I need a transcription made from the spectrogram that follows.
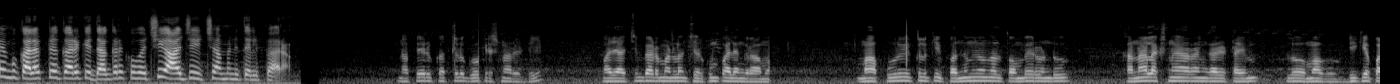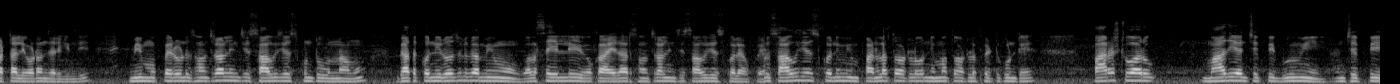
మేము కలెక్టర్ గారికి దగ్గరకు వచ్చి ఆర్జీ ఇచ్చామని తెలిపారు. నా పేరు కత్తుల గోకృష్ణారెడ్డి. మాది అచ్చంపేట మండలం చెరుకుంపాలెం గ్రామం. మా పూర్వీకులకి పంతొమ్మిది వందల తొంభై రెండు కన్నా లక్ష్మీనారాయణ గారి లో మాకు డీకే పట్టాలు ఇవ్వడం జరిగింది. మేము ముప్పై రెండు సంవత్సరాల నుంచి సాగు చేసుకుంటూ ఉన్నాము. గత కొన్ని రోజులుగా మేము వలస వెళ్ళి ఒక ఐదారు సంవత్సరాల నుంచి సాగు చేసుకోలేకపోయాం. ఇప్పుడు సాగు చేసుకొని మేము పండ్ల తోటలో నిమ్మ తోటలో పెట్టుకుంటే ఫారెస్ట్ వారు మాది అని చెప్పి భూమి అని చెప్పి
